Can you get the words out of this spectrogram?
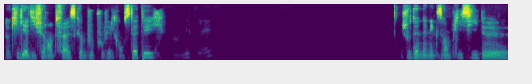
Donc, il y a différentes phases, comme vous pouvez le constater. Je vous donne un exemple ici de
